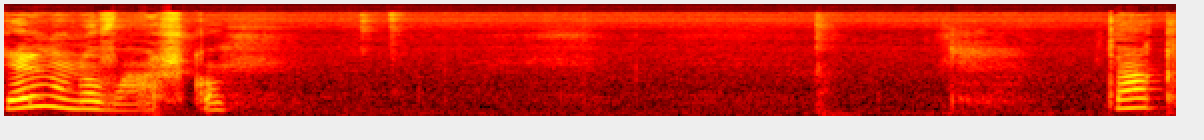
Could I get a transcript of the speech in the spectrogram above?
реально ну важко. Так.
